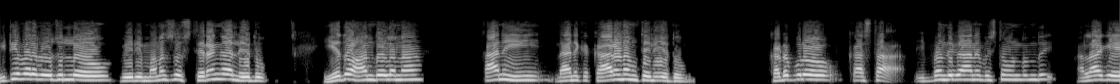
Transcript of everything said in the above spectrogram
ఇటీవల రోజుల్లో వీరి మనసు స్థిరంగా లేదు. ఏదో ఆందోళన కానీ దానికి కారణం తెలియదు. కడుపులో కాస్త ఇబ్బందిగా అనిపిస్తూ ఉంటుంది. అలాగే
